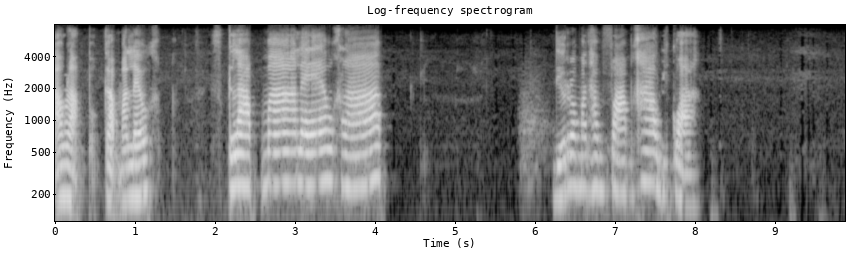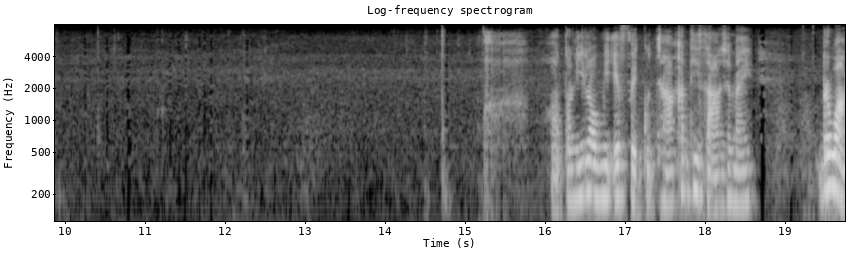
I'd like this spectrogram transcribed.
เอาล่ะกลับมาแล้ว กลับมาแล้วครับ เดี๋ยวเรามาทำฟาร์มข้าวดีกว่าตอนนี้เรามีเอฟเฟกต์ขุนช้างขั้นที่สามใช่ไหม ระหว่าง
